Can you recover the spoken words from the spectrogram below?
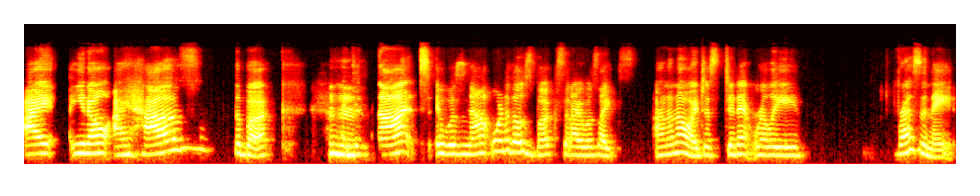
I, you know, I have the book. Mm-hmm. I did not, it was not one of those books that I was like, I don't know, I just didn't really resonate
